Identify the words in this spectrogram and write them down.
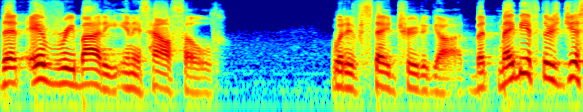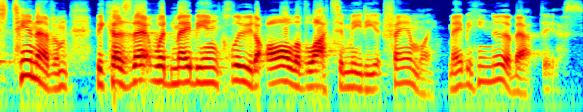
that everybody in his household would have stayed true to God. But maybe if there's just 10 of them, because that would maybe include all of Lot's immediate family. Maybe he knew about this.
